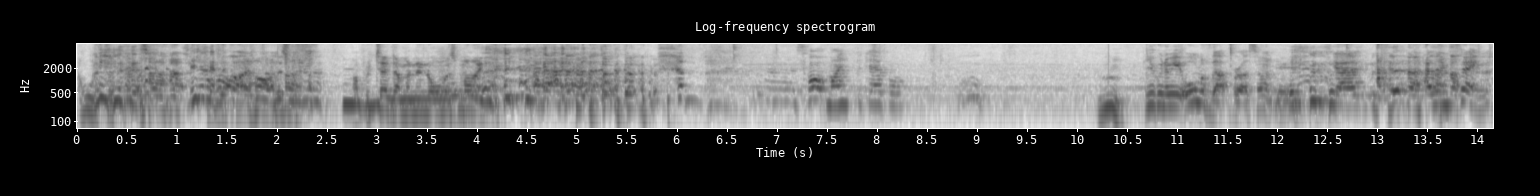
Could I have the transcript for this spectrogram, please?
Oh, it's quite hard, isn't it? I'll pretend I'm an enormous miner. It's hot, mine, be careful. Hmm. You're going to eat all of that for us, aren't you? Yeah. and then faint.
